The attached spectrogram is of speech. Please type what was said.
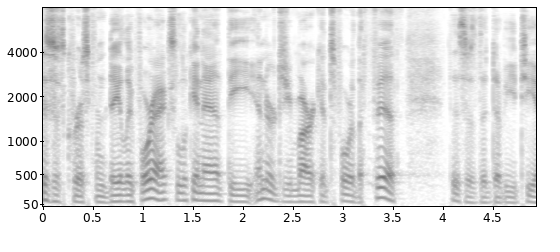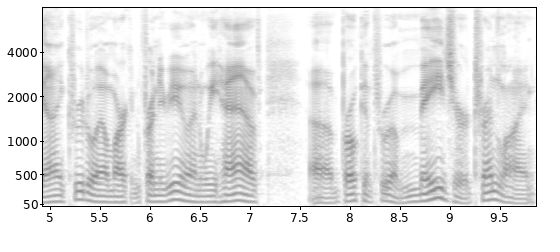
This is Chris from Daily Forex looking at the energy markets for the 5th. This is the WTI crude oil market in front of you, and we have uh, broken through a major trend line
